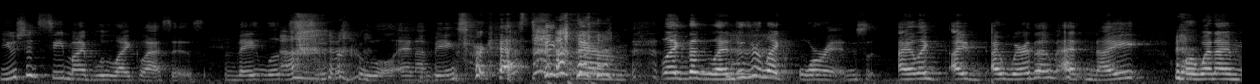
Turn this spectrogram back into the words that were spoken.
you should see my blue light glasses. They look super cool, and I'm being sarcastic. They're like the lenses are like orange. I like I I wear them at night or when I'm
